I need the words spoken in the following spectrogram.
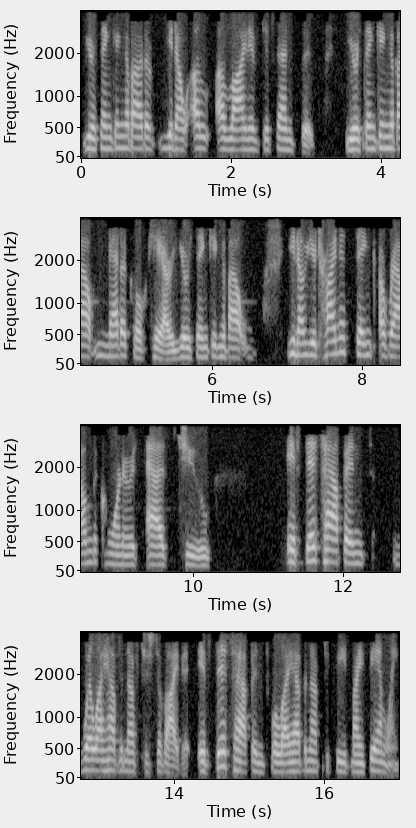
you're thinking about a, you know, a, a line of defenses. You're thinking about medical care. You're thinking about, you know, you're trying to think around the corners as to if this happens, will I have enough to survive it? If this happens, will I have enough to feed my family?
